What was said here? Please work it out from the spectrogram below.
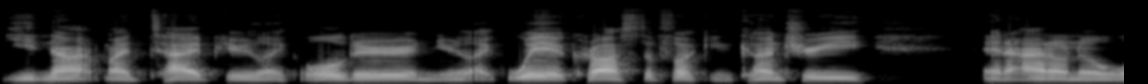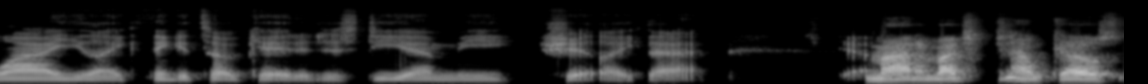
you're not my type. You're like older, and you're like way across the fucking country, and I don't know why you like think it's okay to just DM me shit like that. Man, imagine how girls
